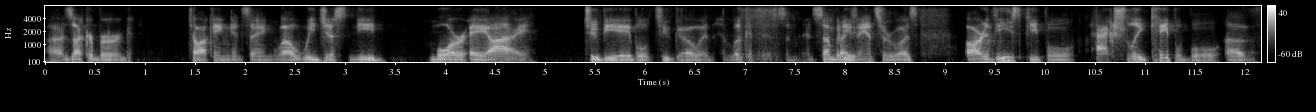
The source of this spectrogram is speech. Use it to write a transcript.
uh, Zuckerberg talking and saying, "Well, we just need more AI to be able to go and, and look at this." And, and somebody's answer was, "Are these people actually capable of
